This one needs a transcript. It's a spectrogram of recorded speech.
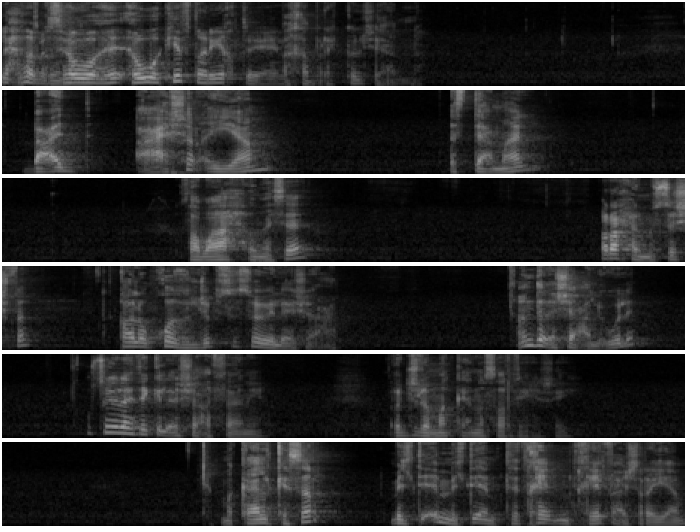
لحظة بس هو هو كيف طريقته يعني؟ بخبرك كل شيء عنه. بعد عشر أيام استعمال صباح ومساء راح المستشفى قالوا خذ الجبس وسوي له اشعه عند الإشعة الأولى وسوي له ذيك الإشعة الثانية. رجله ما كأنه صار فيها شيء. مكان الكسر ملتئم ملتئم. تتخيل متخيل في 10 أيام؟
